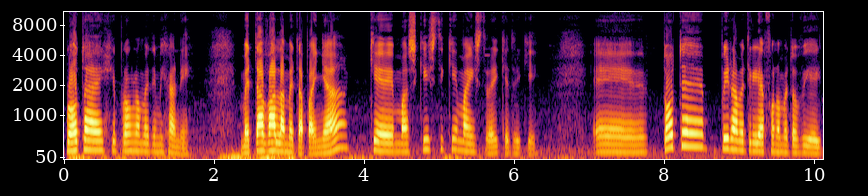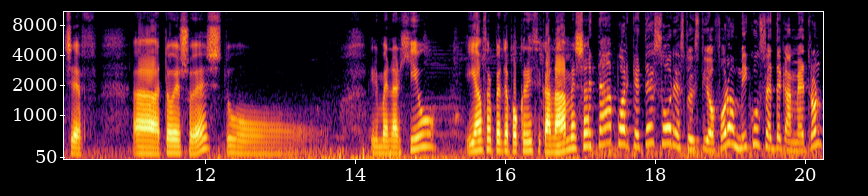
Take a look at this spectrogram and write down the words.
Πρώτα έχει πρόβλημα με τη μηχανή. Μετά βάλαμε τα πανιά και μας σκίστηκε η μαΐστρα η κεντρική. Ε, τότε πήραμε τηλέφωνο με το VHF, το SOS του λιμεναρχείου. Οι άνθρωποι ανταποκρίθηκαν άμεσα. Μετά από αρκετές ώρες το ιστιοφόρο μήκους 11 μέτρων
